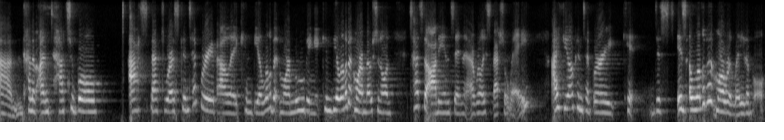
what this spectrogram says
um, kind of untouchable aspect, whereas contemporary ballet can be a little bit more moving. It can be a little bit more emotional and touch the audience in a really special way. I feel contemporary just is a little bit more relatable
